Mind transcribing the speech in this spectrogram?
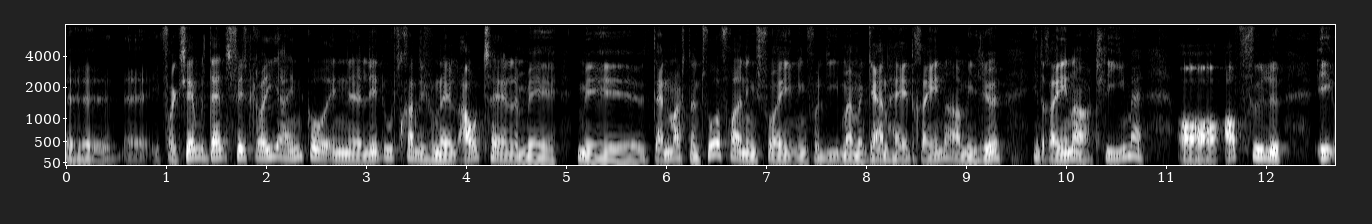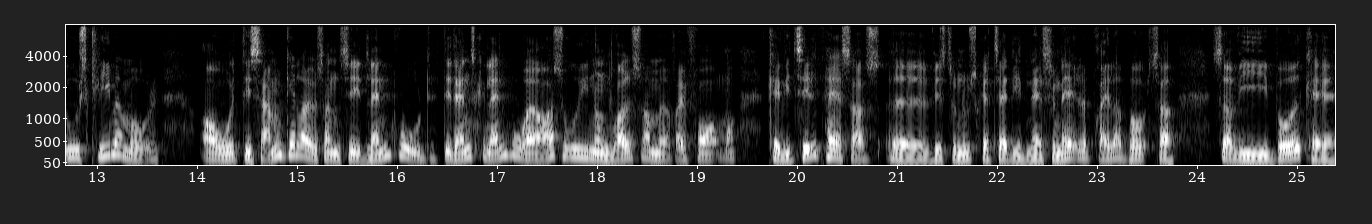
Øh, øh, for eksempel Dansk Fiskeri har indgået en øh, lidt utraditionel aftale med, med Danmarks Naturfredningsforening, fordi man vil gerne have et renere miljø, et renere klima og opfylde EU's klimamål. Og det samme gælder jo sådan set landbruget. Det danske landbrug er også ude i nogle voldsomme reformer. Kan vi tilpasse os, øh, hvis du nu skal tage de nationale briller på, så, så vi både kan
